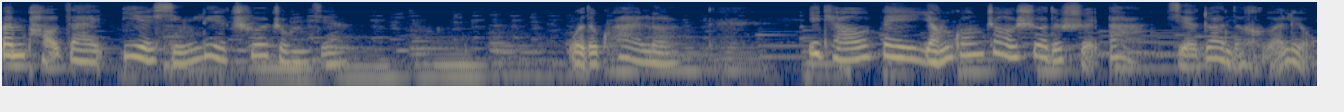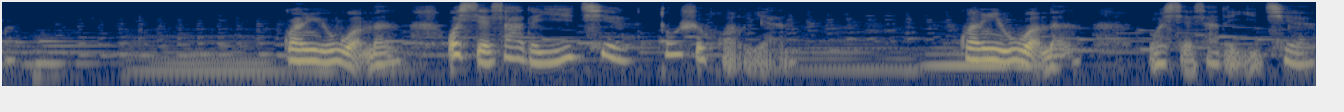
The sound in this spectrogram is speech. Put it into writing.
奔跑在夜行列车中间。我的快乐，一条被阳光照射的水坝截断的河流。关于我们，我写下的一切都是谎言。关于我们，我写下的一切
